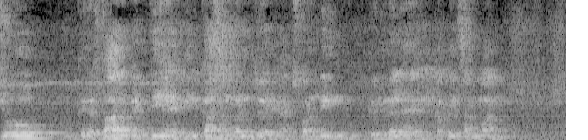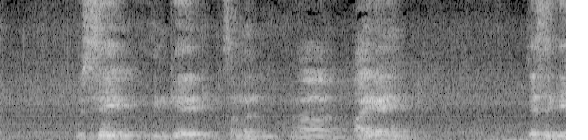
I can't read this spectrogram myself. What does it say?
जो गिरफ़्तार व्यक्ति है इनका संबंध जो एक्सपांडिंग क्रिमिनल है कपिल संगवान उससे इनके संबंध पाए गए हैं। जैसे कि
